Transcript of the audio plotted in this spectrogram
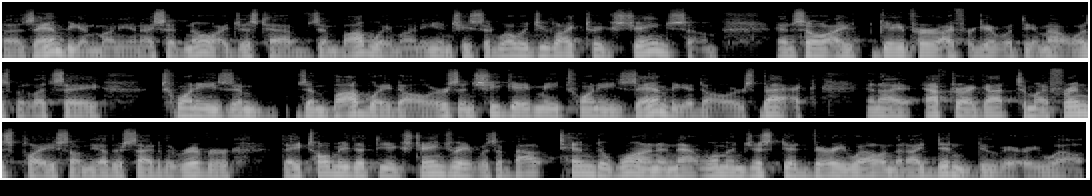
Uh, Zambian money. And I said, No, I just have Zimbabwe money. And she said, Well, would you like to exchange some? And so I gave her, I forget what the amount was, but let's say 20 Zimbabwe dollars and she gave me 20 Zambia dollars back. And I, after I got to my friend's place on the other side of the river, they told me that the exchange rate was about 10 to 1 and that woman just did very well and that I didn't do very well.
